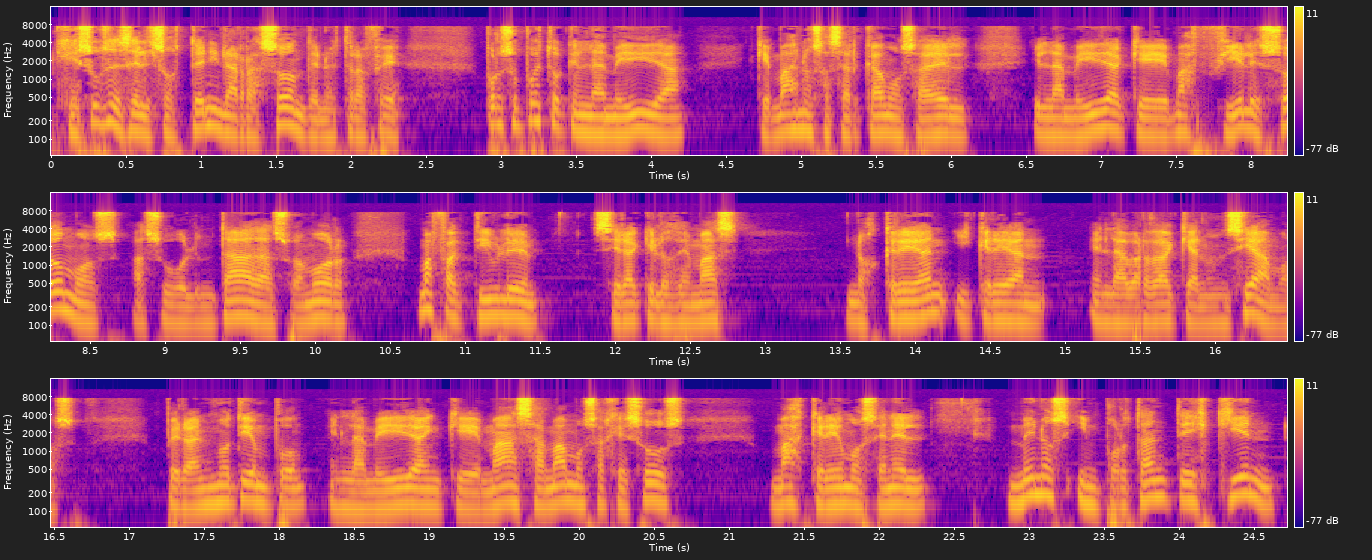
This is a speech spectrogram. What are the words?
Jesús es el sostén y la razón de nuestra fe. Por supuesto que en la medida que más nos acercamos a Él, en la medida que más fieles somos a su voluntad, a su amor, más factible será que los demás nos crean y crean en la verdad que anunciamos. Pero al mismo tiempo, en la medida en que más amamos a Jesús, más creemos en Él, menos importante es quién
